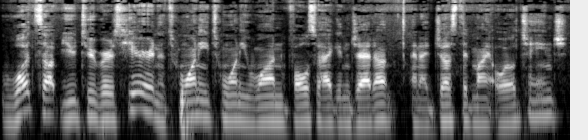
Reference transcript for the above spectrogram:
What's up YouTubers here in the 2021 Volkswagen Jetta and I just did my oil change.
